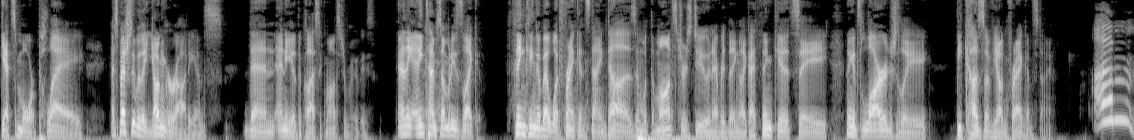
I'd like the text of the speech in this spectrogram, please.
gets more play, especially with a younger audience, than any of the classic monster movies. And I think anytime somebody's like thinking about what Frankenstein does and what the monsters do and everything, like I think it's a I think it's largely because of Young Frankenstein. Um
